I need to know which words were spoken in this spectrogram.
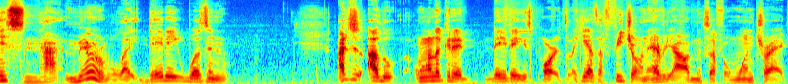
It's not memorable. Like, Day Day wasn't. I just, I, when I look at it, Day Day's parts, like, he has a feature on every album except for one track,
